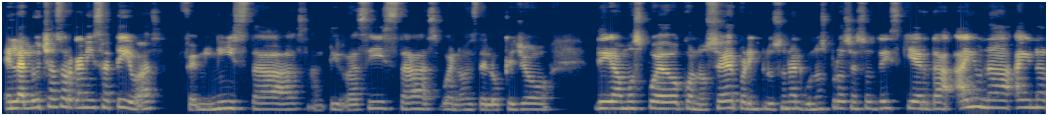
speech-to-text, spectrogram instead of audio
en las luchas organizativas, feministas, antirracistas, bueno, desde lo que yo digamos, puedo conocer, pero incluso en algunos procesos de izquierda hay una, hay una,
